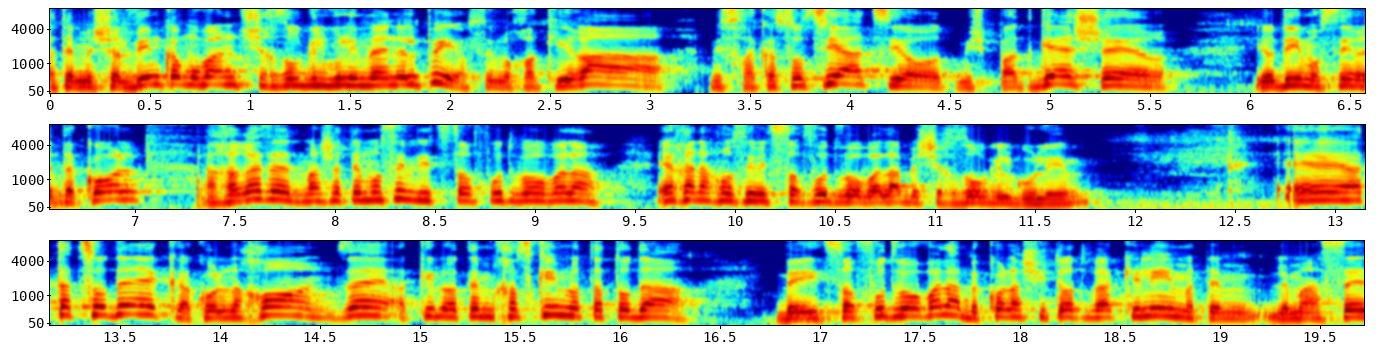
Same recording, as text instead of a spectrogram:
אתם משלבים כמובן שחזור גלגולים ו-NLP, עושים לו חקירה, משחק אסוציאציות, משפט גשר, יודעים, עושים את הכל. אחרי זה, מה שאתם עושים זה הצטרפות והובלה. איך אנחנו עושים הצטרפות והובלה בשחזור גלגולים? אה, אתה צודק, הכל נכון, זה, כאילו אתם מחזקים לו את התודעה. בהצטרפות והובלה, בכל השיטות והכלים, אתם למעשה,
